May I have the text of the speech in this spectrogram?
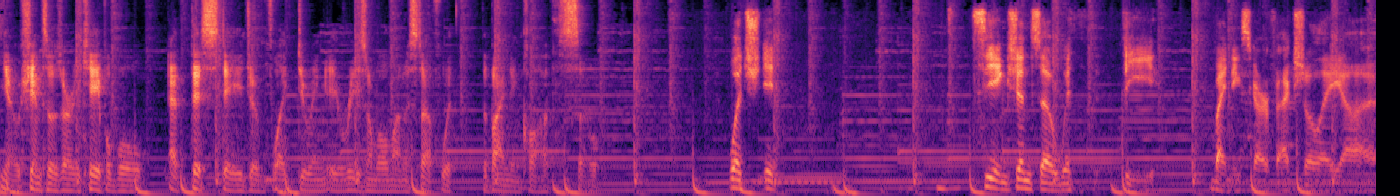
you know, Shinso's already capable at this stage of like doing a reasonable amount of stuff with the binding cloth. So, which it seeing Shinso with the binding scarf actually uh,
